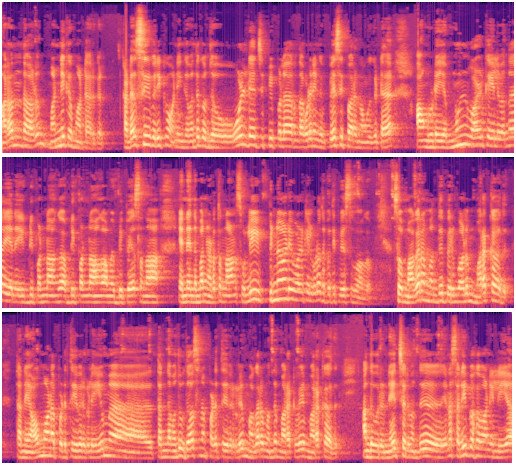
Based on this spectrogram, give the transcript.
மறந்தாலும் மன்னிக்க மாட்டார்கள். கடைசி வரைக்கும் நீங்கள் வந்து கொஞ்சம் ஓல்டேஜ் பீப்புளாக இருந்தால் கூட நீங்கள் பேசி பாருங்கள் அவங்கக்கிட்ட அவங்களுடைய முன் வாழ்க்கையில் வந்து என்னை இப்படி பண்ணாங்க அப்படி பண்ணாங்க அவன் இப்படி பேசினான் என்னை இந்த மாதிரி நடத்தினான்னு சொல்லி பின்னாடி வாழ்க்கையில் கூட அதை பற்றி பேசுவாங்க. ஸோ மகரம் வந்து பெரும்பாலும் மறக்காது. தன்னை அவமானப்படுத்தியவர்களையும் தன்னை வந்து உதாசனப்படுத்தியவர்களையும் மகரம் வந்து மறக்கவே மறக்காது. அந்த ஒரு நேச்சர் வந்து ஏன்னா சனி பகவான் இல்லையா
